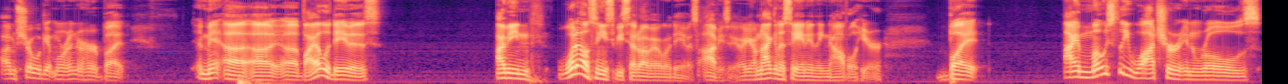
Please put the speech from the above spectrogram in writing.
I'm sure we'll get more into her, but uh, uh, uh, Viola Davis. I mean, what else needs to be said about Viola Davis? Obviously, like, I'm not going to say anything novel here, but I mostly watch her in roles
